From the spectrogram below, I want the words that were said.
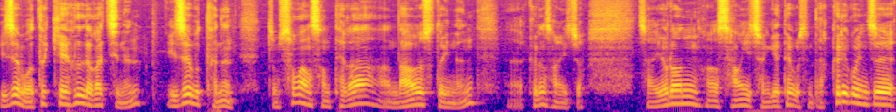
이제 뭐 어떻게 흘러갈지는 이제부터는 좀 소강 상태가 나올 수도 있는 어, 그런 상황이죠. 자, 이런 어, 상황이 전개되고 있습니다. 그리고 이제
